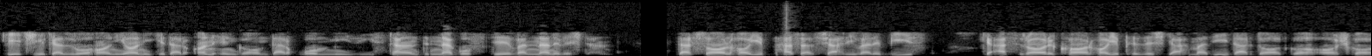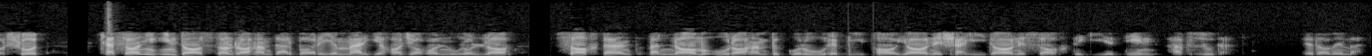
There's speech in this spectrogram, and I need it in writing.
هیچ یک از روحانیانی که در آن هنگام در قم میزیستند نگفته و ننوشتند. در سالهای پس از شهریور بیست که اسرار کارهای پزشک احمدی در دادگاه آشکار شد کسانی این داستان را هم درباره مرگ حاج آقا نورالله ساختند و نام او را هم به گروه بیپایان شهیدان ساختگی دین افزودند. ادامه مد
